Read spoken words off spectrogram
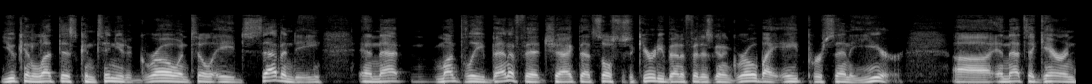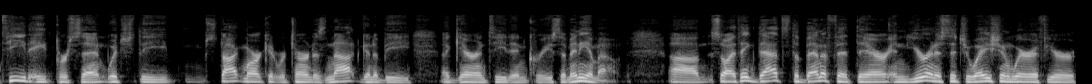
you can let this continue to grow until age 70 and that monthly benefit check, that social security benefit is going to grow by 8% a year. Uh, and that's a guaranteed 8%, which the stock market return is not going to be a guaranteed increase of any amount. Um, so I think that's the benefit there. And you're in a situation where if you're,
